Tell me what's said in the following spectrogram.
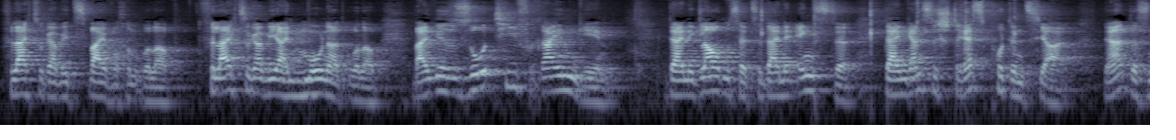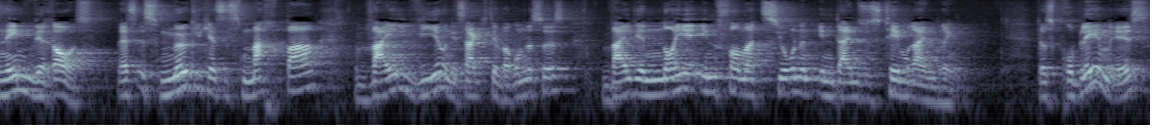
vielleicht sogar wie zwei Wochen Urlaub, vielleicht sogar wie ein Monat Urlaub, weil wir so tief reingehen, deine Glaubenssätze, deine Ängste, dein ganzes Stresspotenzial, ja, das nehmen wir raus. Es ist möglich, es ist machbar, weil wir, und ich sage dir, warum das so ist, weil wir neue Informationen in dein System reinbringen. Das Problem ist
